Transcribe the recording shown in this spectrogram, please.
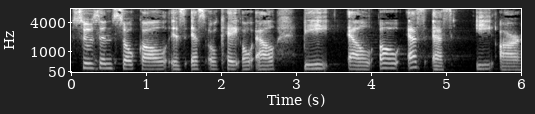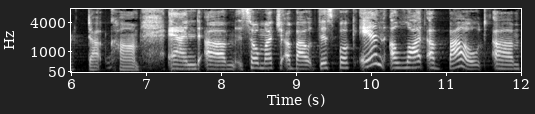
Susan Sokol is S O K O L B L O S S er.com. And um, so much about this book and a lot about um,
